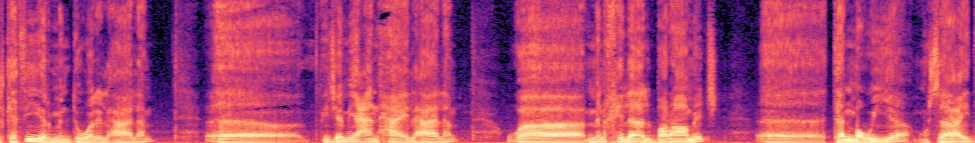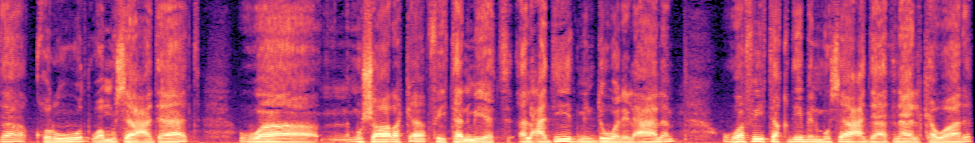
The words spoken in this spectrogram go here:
الكثير من دول العالم. في جميع أنحاء العالم. ومن خلال برامج آه، تنموية مساعدة قروض ومساعدات ومشاركة في تنمية العديد من دول العالم وفي تقديم المساعدة أثناء الكوارث.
